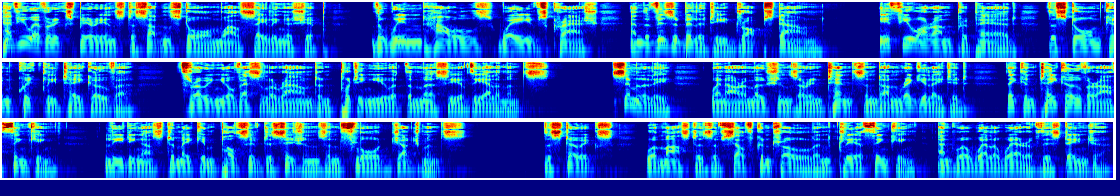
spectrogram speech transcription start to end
Have you ever experienced a sudden storm while sailing a ship? The wind howls, waves crash, and the visibility drops down. If you are unprepared, the storm can quickly take over, throwing your vessel around and putting you at the mercy of the elements. Similarly, when our emotions are intense and unregulated, they can take over our thinking, leading us to make impulsive decisions and flawed judgments. The Stoics were masters of self-control and clear thinking and were well aware of this danger.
